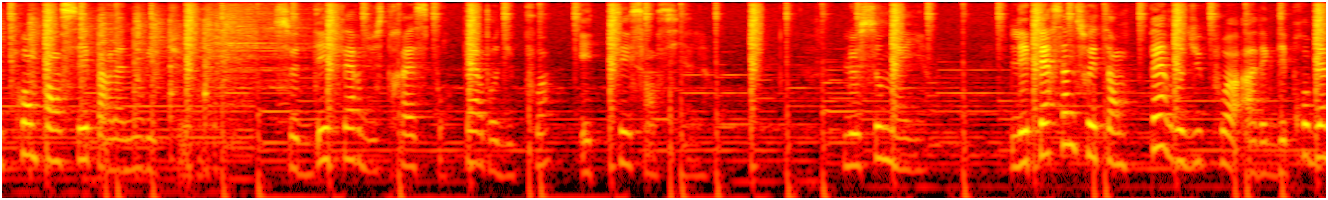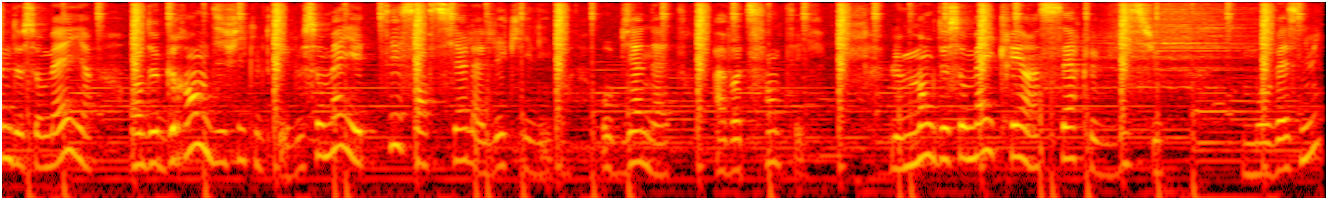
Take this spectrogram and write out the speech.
ou compenser par la nourriture. Se défaire du stress pour perdre du poids est essentiel. Le sommeil. Les personnes souhaitant perdre du poids avec des problèmes de sommeil ont de grandes difficultés. Le sommeil est essentiel à l'équilibre, au bien-être, à votre santé. Le manque de sommeil crée un cercle vicieux. Mauvaise nuit,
